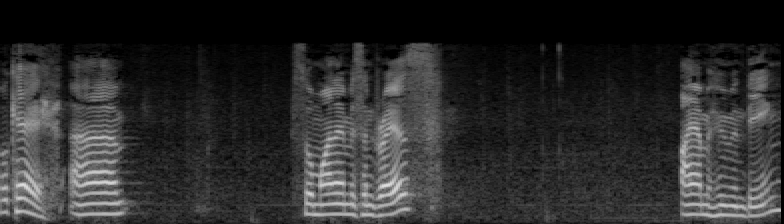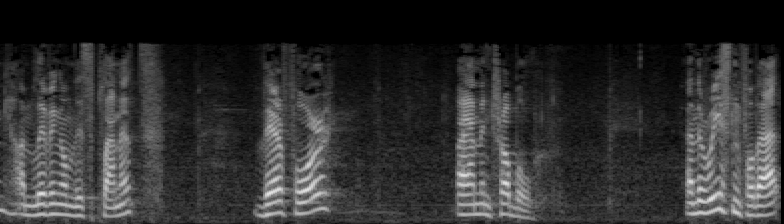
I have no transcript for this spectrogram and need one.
Okay, um, so my name is Andreas. I am a human being. I'm living on this planet. Therefore, I am in trouble. And the reason for that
